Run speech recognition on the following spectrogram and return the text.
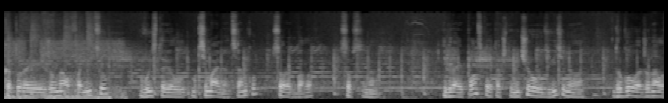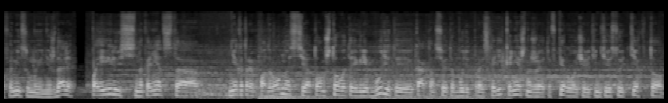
которой журнал Famitsu выставил максимальную оценку 40 баллов. Собственно, игра японская, так что ничего удивительного. Другого от журнала Famitsu мы не ждали. Появились наконец-то некоторые подробности о том, что в этой игре будет и как там все это будет происходить. Конечно же, это в первую очередь интересует тех, кто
